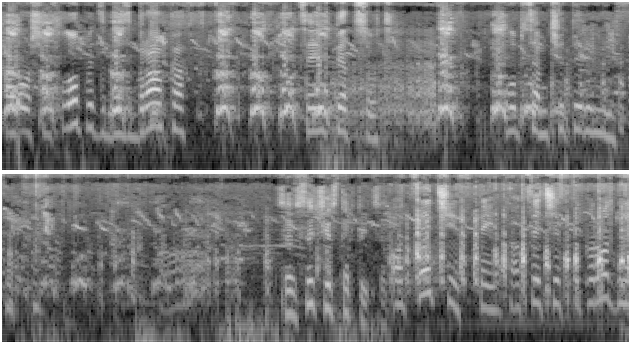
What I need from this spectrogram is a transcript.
Хороший хлопець без брака. Це 500. Хлопцям 4 місяці. Це все чиста птиця. Оце чистий, оце чистопородний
